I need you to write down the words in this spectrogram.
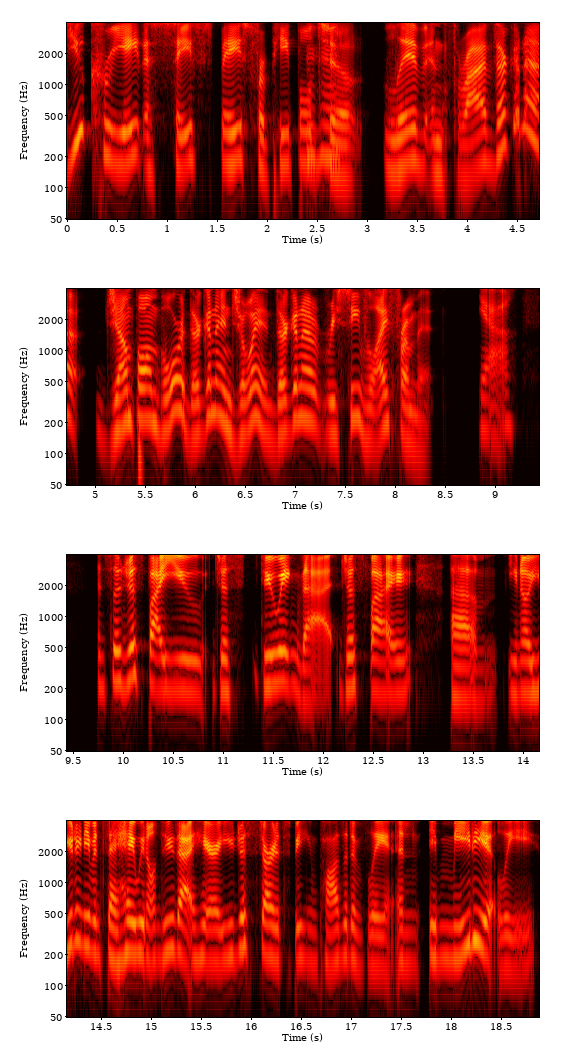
you create a safe space for people Mm-hmm. to live and thrive, they're gonna jump on board. They're gonna enjoy it. They're gonna receive life from it. Yeah. And so just by you just doing that, just by um, you know, you didn't even say, "Hey, we don't do that here." You just started speaking positively and immediately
